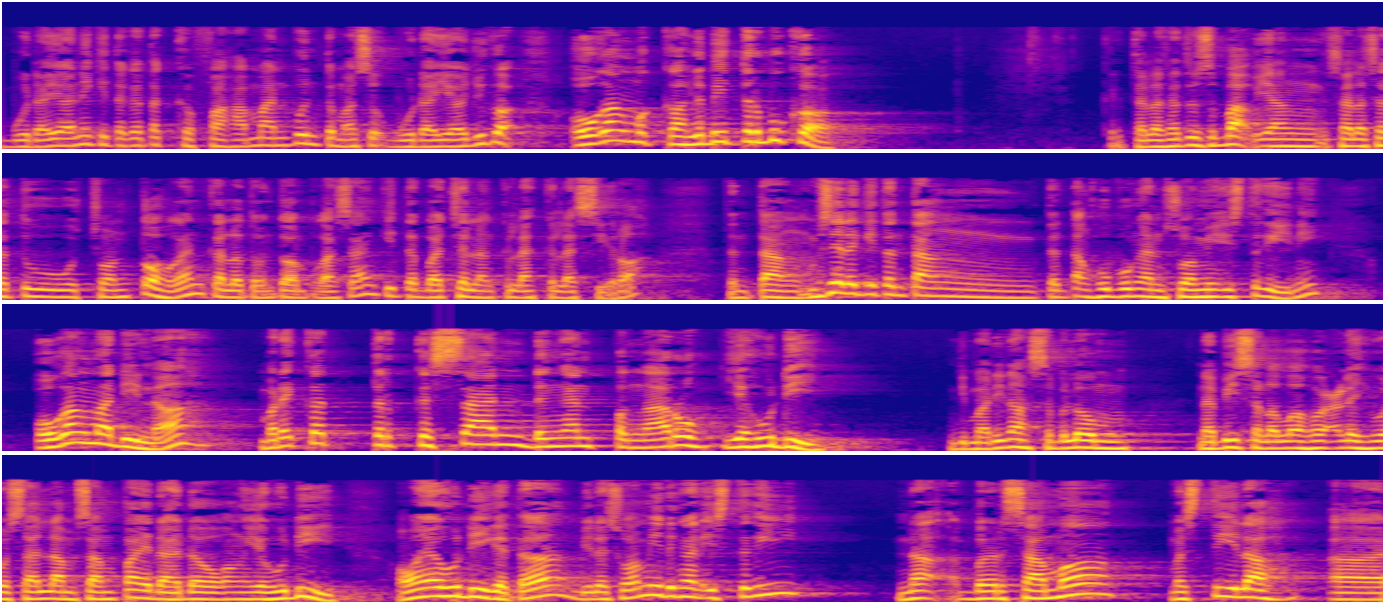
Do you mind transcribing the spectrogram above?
budaya ni kita kata kefahaman pun termasuk budaya juga. Orang Mekah lebih terbuka. Salah satu sebab yang salah satu contoh kan kalau tuan-tuan perasan kita baca dalam kelas-kelas sirah tentang mesti lagi tentang tentang hubungan suami isteri ni, orang Madinah mereka terkesan dengan pengaruh Yahudi. Di Madinah sebelum Nabi sallallahu alaihi wasallam sampai dah ada orang Yahudi. Orang Yahudi kata bila suami dengan isteri nak bersama mestilah uh,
